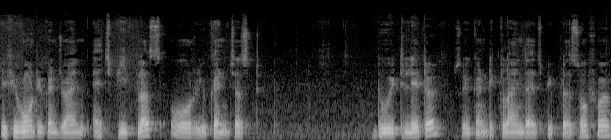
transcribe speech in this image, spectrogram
if you want you can join HP plus or you can just do it later. So you can decline the HP plus offer.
